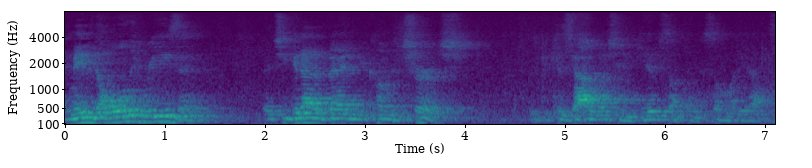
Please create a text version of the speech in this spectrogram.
And maybe the only reason that you get out of bed and you come to church is because God wants you to give something to somebody else.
